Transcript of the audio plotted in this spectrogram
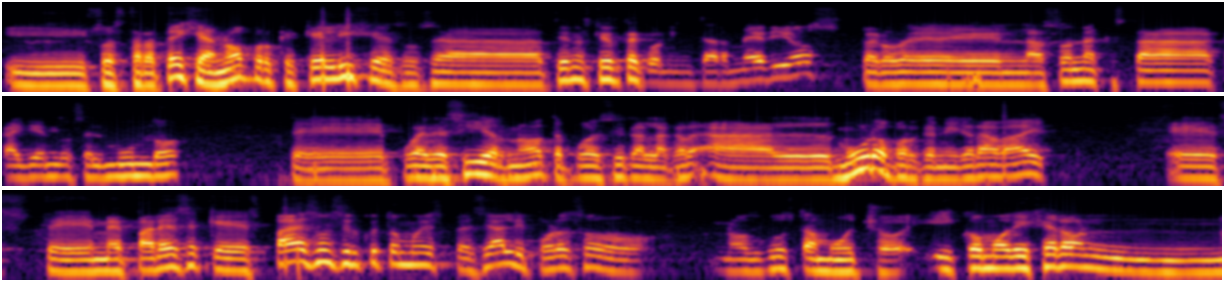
y su estrategia, ¿no? Porque ¿qué eliges? O sea, tienes que irte con intermedios, pero en la zona que está cayéndose el mundo, te puedes ir, ¿no? Te puedes ir al muro porque ni grava hay. Este, me parece que Spa es un circuito muy especial y por eso nos gusta mucho. Y como dijeron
